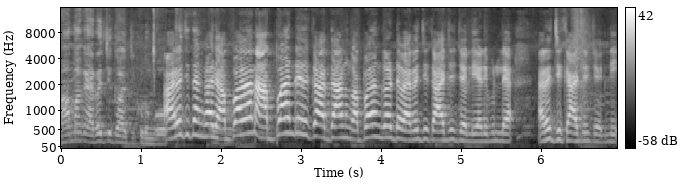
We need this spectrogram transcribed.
மாமாக்கு அரைச்சு காய்ச்சி கொடுங்க. அரைச்சி தான் காய்ச்சி அப்பா தான் இருக்கா தானுங்க அப்பா தான் கேட்டு அரைச்சி காய்ச்ச சொல்லி அடி பிள்ளை. அரைச்சி காய்ச்ச சொல்லி.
